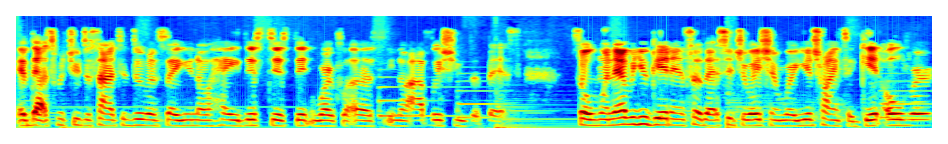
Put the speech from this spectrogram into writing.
if that's what you decide to do and say, you know, hey, this just didn't work for us. You know, I wish you the best. So whenever you get into that situation where you're trying to get over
